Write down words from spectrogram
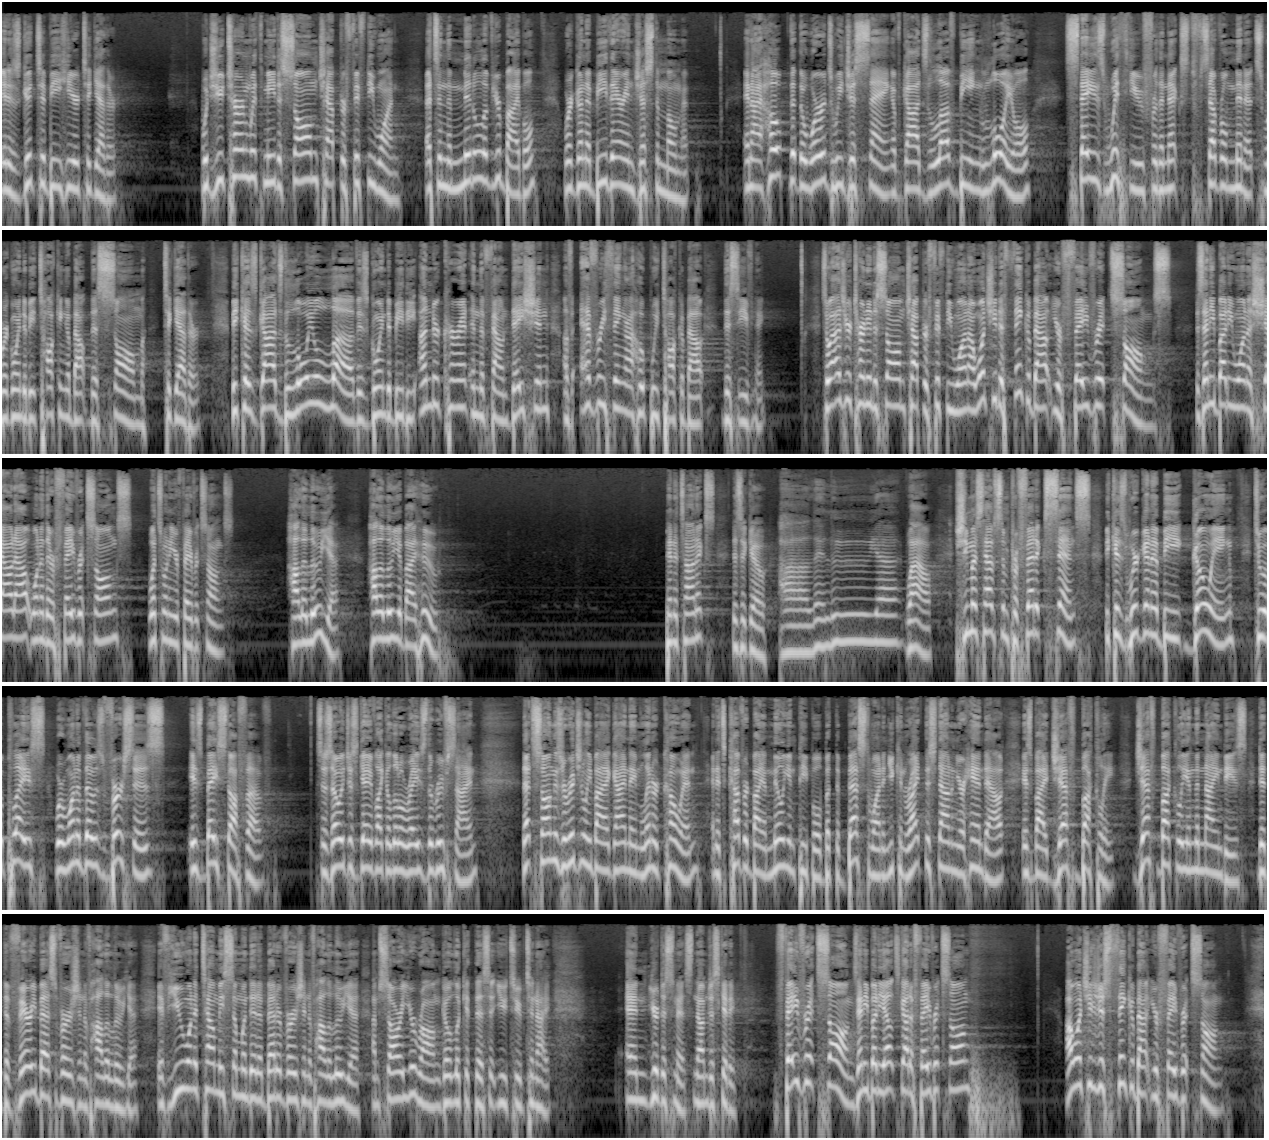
It is good to be here together. Would you turn with me to Psalm chapter 51? That's in the middle of your Bible. We're going to be there in just a moment. And I hope that the words we just sang of God's love being loyal stays with you for the next several minutes. We're going to be talking about this psalm together. Because God's loyal love is going to be the undercurrent and the foundation of everything I hope we talk about this evening. So, as you're turning to Psalm chapter 51, I want you to think about your favorite songs. Does anybody want to shout out one of their favorite songs? What's one of your favorite songs? Hallelujah. Hallelujah by who? Pentatonix? Does it go, Hallelujah? Wow. She must have some prophetic sense because we're going to be going to a place where one of those verses is based off of. So Zoe just gave like a little raise the roof sign. That song is originally by a guy named Leonard Cohen, and it's covered by a million people. But the best one, and you can write this down in your handout, is by Jeff Buckley. Jeff Buckley in the 90s did the very best version of Hallelujah. If you want to tell me someone did a better version of Hallelujah, I'm sorry you're wrong. Go look at this at YouTube tonight. And you're dismissed. No, I'm just kidding. Favorite songs. Anybody else got a favorite song? I want you to just think about your favorite song.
